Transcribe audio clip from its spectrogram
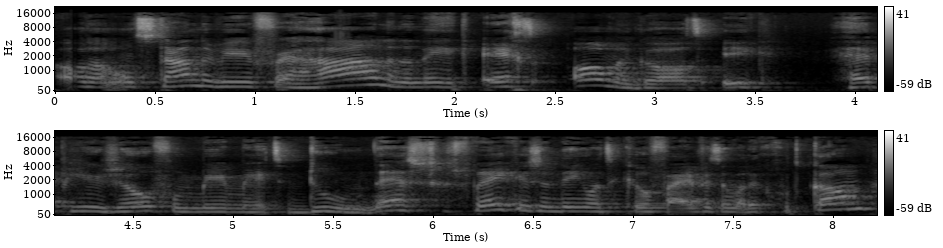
oh, dan ontstaan er weer verhalen. En dan denk ik echt, oh my god, ik heb hier zoveel meer mee te doen. Nee, spreken is een ding wat ik heel fijn vind en wat ik goed kan.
